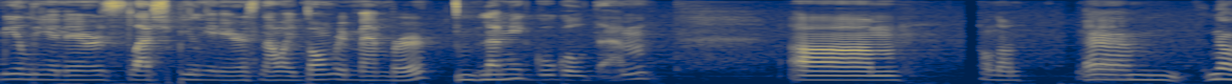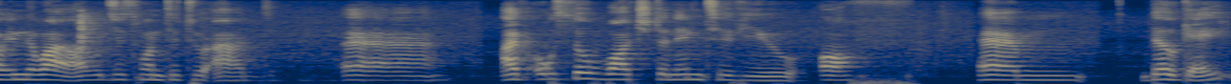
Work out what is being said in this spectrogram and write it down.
millionaires slash billionaires. Now I don't remember. Let me Google them. Um, hold on. Um, no, in the while, I just wanted to add. Uh, I've also watched an interview of um, Bill Gates,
